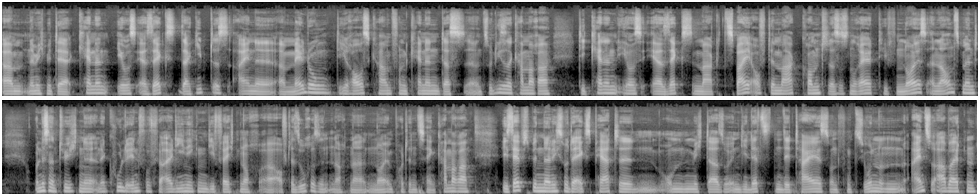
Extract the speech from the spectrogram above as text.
ähm, nämlich mit der Canon EOS R6. Da gibt es eine äh, Meldung, die rauskam von Canon, dass äh, zu dieser Kamera die Canon EOS R6 Mark II auf den Markt kommt. Das ist ein relativ neues Announcement und ist natürlich eine, eine coole Info für all diejenigen, die vielleicht noch äh, auf der Suche sind nach einer neuen potenziellen Kamera. Ich selbst bin da nicht so der Experte, um mich da so in die letzten Details und Funktionen einzuarbeiten.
